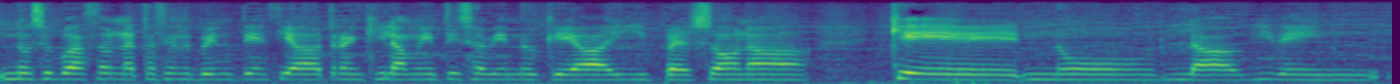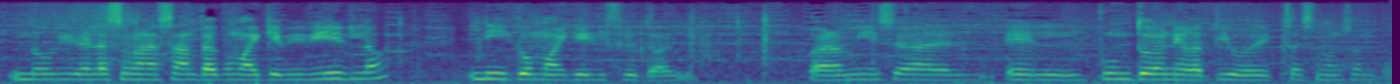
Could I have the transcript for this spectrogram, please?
no se puede hacer una estación de penitencia tranquilamente sabiendo que hay personas que no la viven, no viven la Semana Santa como hay que vivirla, ni como hay que disfrutarla. Para mí ese es el, el punto negativo de esta Semana Santa.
